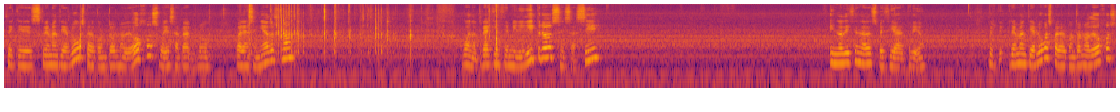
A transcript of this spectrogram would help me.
Dice que es crema antiarrugas para el contorno de ojos. Voy a sacarlo para enseñaroslo. Bueno, trae 15 mililitros, es así. Y no dice nada especial, creo. Crema antiarrugas para el contorno de ojos,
